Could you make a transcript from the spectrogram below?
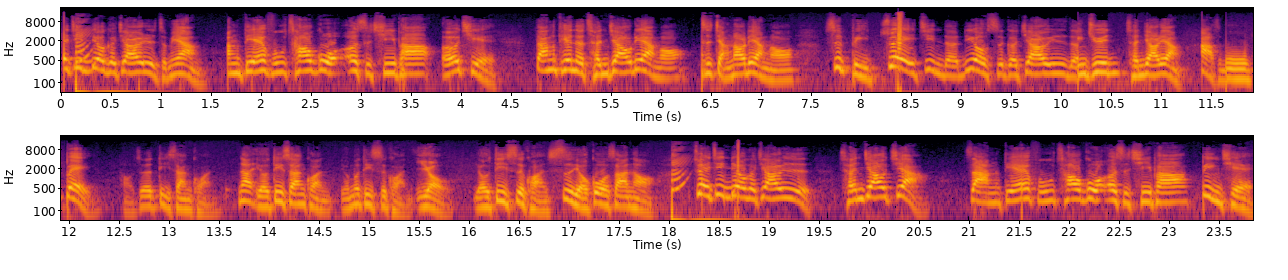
最近六个交易日怎么样？涨跌幅超过二十七趴，而且当天的成交量哦，是讲到量哦，是比最近的六十个交易日的平均成交量大五倍。好，这是第三款。那有第三款，有没有第四款？有，有第四款，四有过三哈。最近六个交易日成交价涨跌幅超过二十七趴，并且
